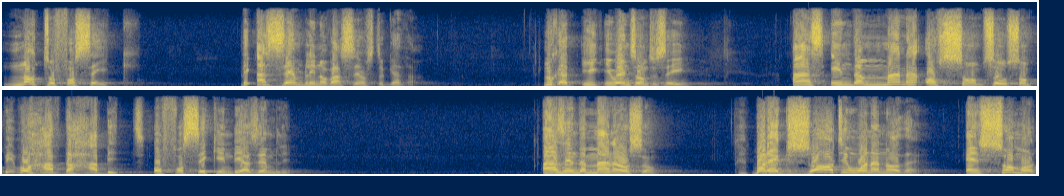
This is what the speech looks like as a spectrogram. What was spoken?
not to forsake the assembling of ourselves together. Look at, he, he went on to say, as in the manner of some. So some people have the habit of forsaking the assembly. As in the manner of some. But exalting one another. And so much,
